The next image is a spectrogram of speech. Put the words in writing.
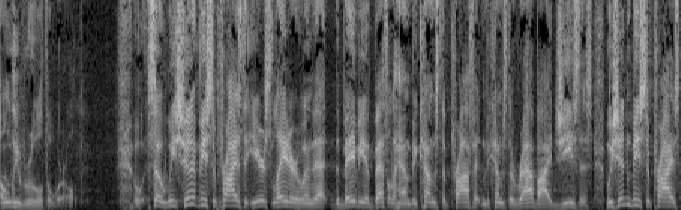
only rule the world. So we shouldn't be surprised that years later, when that the baby of Bethlehem becomes the prophet and becomes the rabbi Jesus, we shouldn't be surprised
